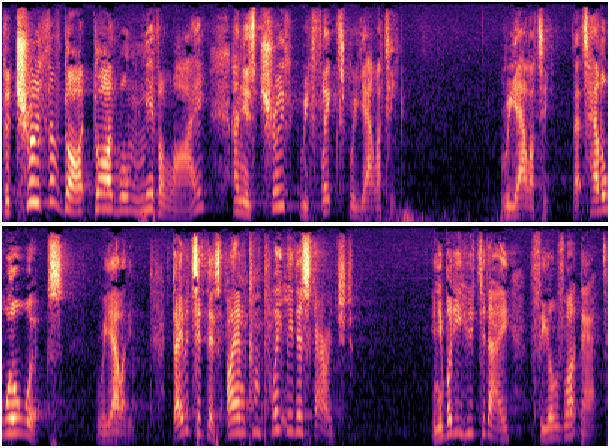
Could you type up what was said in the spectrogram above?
The truth of God, God will never lie, and His truth reflects reality. Reality. That's how the world works. Reality. David said this I am completely discouraged. Anybody who today feels like that,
